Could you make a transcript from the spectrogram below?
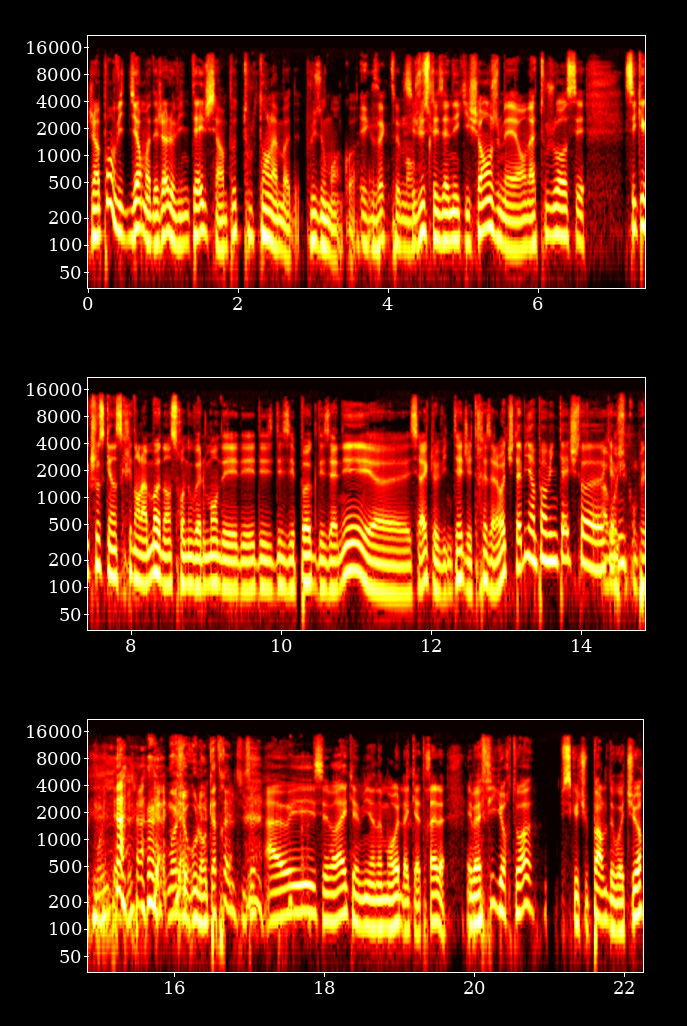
j'ai un peu envie de dire, moi déjà, le vintage, c'est un peu tout le temps la mode, plus ou moins. quoi. Exactement. C'est juste les années qui changent, mais on a toujours. C'est c'est quelque chose qui est inscrit dans la mode, hein, ce renouvellement des, des, des, époques, des années. Euh, c'est vrai que le vintage est très à la mode. Tu t'habilles un peu en vintage, toi, ah, Moi, je suis complètement vintage. moi, je roule en 4L, tu sais. Ah oui, c'est vrai, Camille, un amoureux de la 4L. Eh bien, figure-toi, puisque tu parles de voiture,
